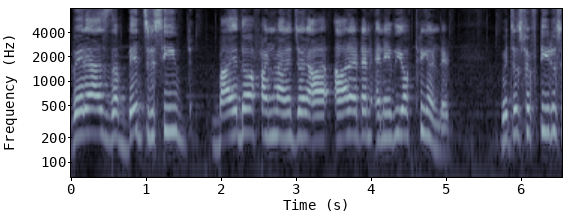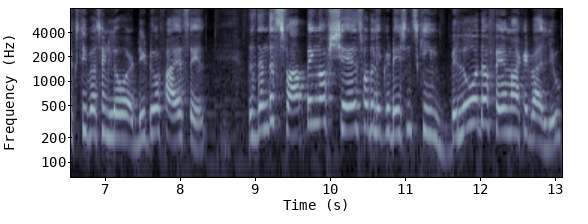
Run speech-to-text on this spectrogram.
whereas the bids received by the fund manager are, are at an NAV of 300, which is 50 to 60% lower due to a fire sale, then the swapping of shares for the liquidation scheme below the fair market value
